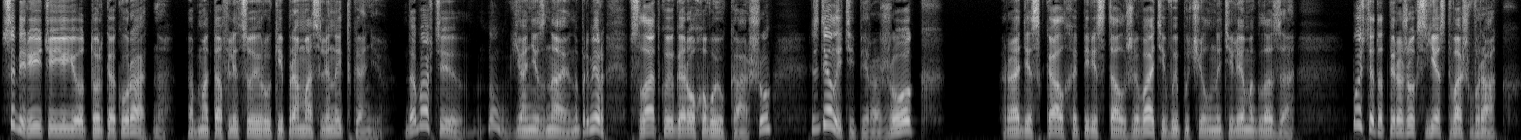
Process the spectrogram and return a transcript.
Соберите ее только аккуратно, обмотав лицо и руки промасленной тканью. Добавьте, ну, я не знаю, например, в сладкую гороховую кашу, сделайте пирожок, Ради Скалха перестал жевать и выпучил на телема глаза. «Пусть этот пирожок съест ваш враг.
